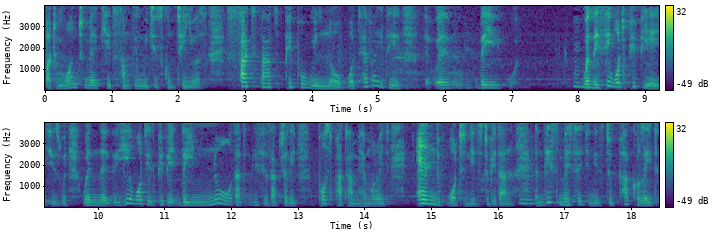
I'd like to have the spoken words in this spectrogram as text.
but we want to make it something which is continuous, such that people will know whatever it is, uh, they Mm-hmm. When they see what PPH is, when they hear what is PPH, they know that this is actually postpartum hemorrhage and what needs to be done. Mm. And this message needs to percolate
